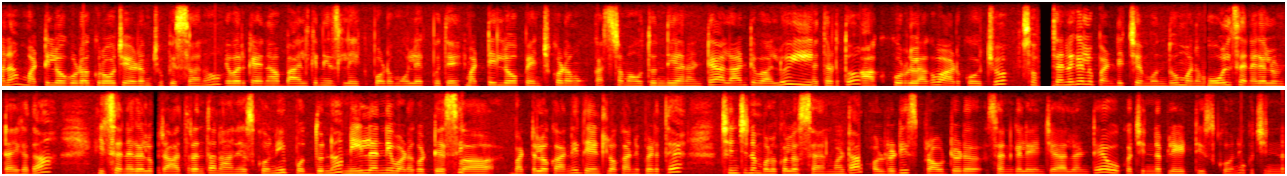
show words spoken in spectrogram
మన మట్టిలో కూడా గ్రో చేయడం చూపిస్తాను. ఎవరికైనా బాల్కనీస్ లేకపోవడము లేకపోతే మట్టిలో పెంచుకోవడం కష్టం అవుతుంది అని అంటే అలాంటి వాళ్ళు ఈ మెథడ్తో ఆకుకూరలాగా వాడుకోవచ్చు. సో శనగలు పండించే ముందు మనం హోల్ శనగలు ఉంటాయి కదా ఈ శనగలు రాత్రంతా నానేసుకొని పొద్దున్న నీళ్ళన్నీ వడగొట్టేసి బట్టలో కానీ దేంట్లో కానీ పెడితే చిన్న చిన్న మొలకలు వస్తాయి అనమాట ఆల్రెడీ స్ప్రౌటెడ్ శనగలు ఏం చేయాలంటే ఒక చిన్న ప్లేట్ తీసుకొని ఒక చిన్న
